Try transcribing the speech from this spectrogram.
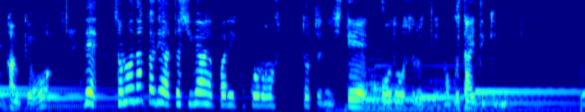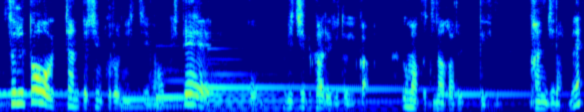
ね環境を。でその中で私がやっぱり心を一つにして行動するっていうのを具体的に。するとちゃんとシンクロニシティが起きてこう導かれるというかうまくつながるっていう感じなのね。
